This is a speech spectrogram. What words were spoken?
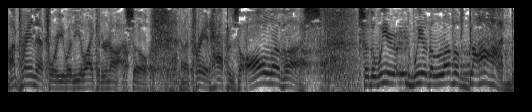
I'm praying that for you, whether you like it or not. So, and I pray it happens to all of us, so that we are we are the love of God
